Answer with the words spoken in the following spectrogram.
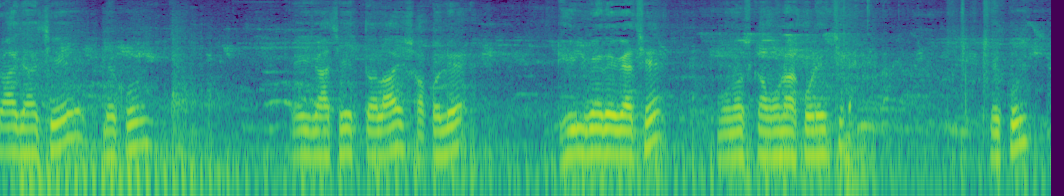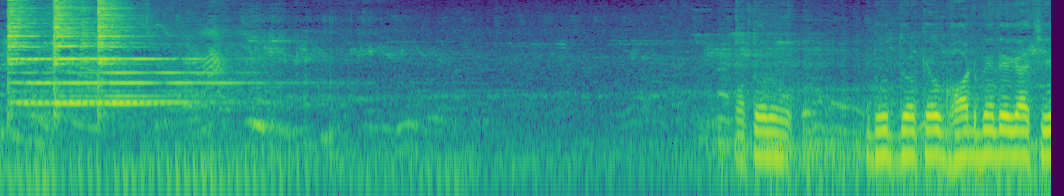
গাছ আছে, দেখুন। এই গাছের তলায় সকলে ঢিল বেঁধে গেছে, মনস্কামনা করেছে। দেখুন। কত দূর কেউ ঘট বেঁধে গেছে,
